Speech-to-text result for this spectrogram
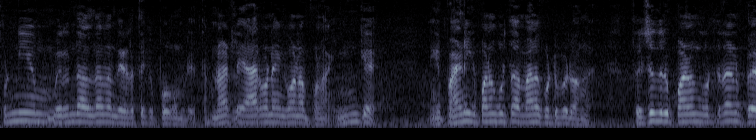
புண்ணியம் இருந்தால்தான் அந்த இடத்துக்கு போக முடியும். தமிழ்நாட்டில் யார் வேணால் எங்கே வேணால் போகலாம் இங்கே நீங்கள் பழனிக்கு பணம் கொடுத்தா மேலே கூட்டு போயிடுவாங்க. திருச்செந்தூர் பணம் கொடுத்துட்டா இப்போ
